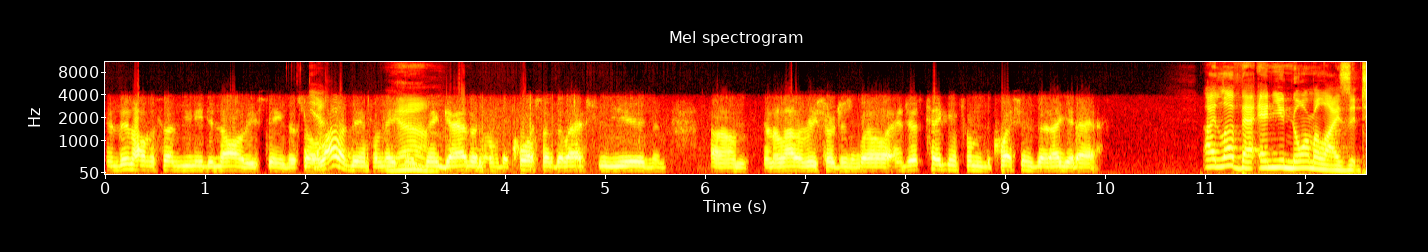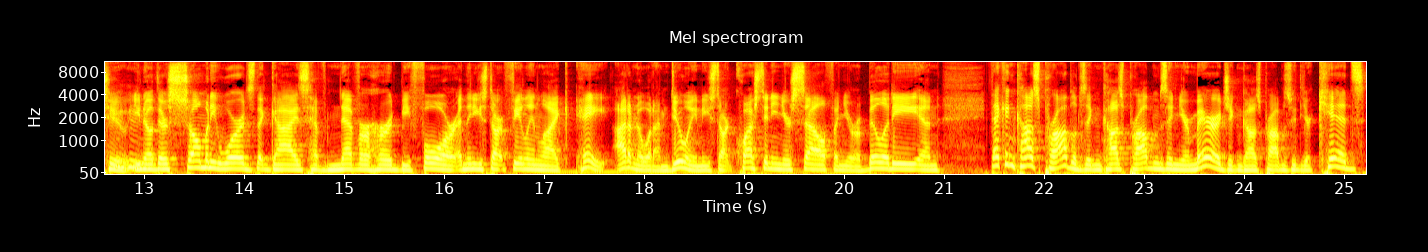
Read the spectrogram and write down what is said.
and then all of a sudden you need to know all these things. And so Yeah. a lot of the information Yeah. has been gathered over the course of the last few years, and um, and a lot of research as well, and just taking from the questions that I get asked. I love that. And you normalize it too. You know, there's so many words that guys have never heard before. And then you start feeling like, hey, I don't know what I'm doing. You start questioning yourself and your ability. And that can cause problems. It can cause problems in your marriage. It can cause problems with your kids.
